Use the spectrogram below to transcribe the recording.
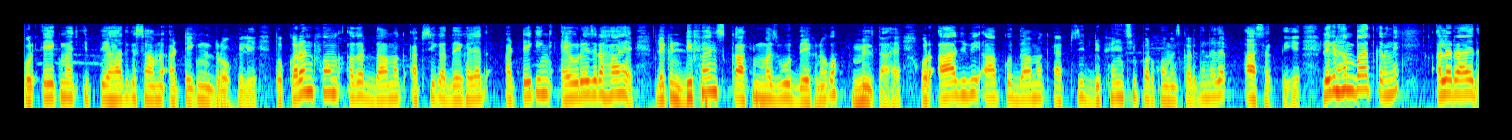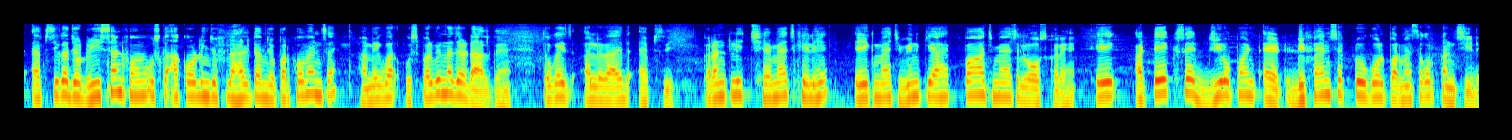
और एक मैच इतिहाद के सामने अटैकिंग ड्रॉ के लिए तो करंट फॉर्म अगर दामक एफ़ का देखा जाए तो अटैकिंग एवरेज रहा है, लेकिन डिफेंस काफ़ी मज़बूत देखने को मिलता है। और आज भी आपको दामक एफ़ डिफेंसिव परफॉर्मेंस करते नज़र आ सकती है। लेकिन हम बात करेंगे अल रायद एफसी का जो रिसेंट फॉर्म है, उसका अकॉर्डिंग जो फ़िलहाल टाइम जो परफॉर्मेंस है, हम एक बार उस पर भी नज़र डालते हैं। तो गई रायद एफसी करंटली छः मैच खेली है, एक मैच विन किया है, पाँच मैच लॉस करे हैं। एक अटैक से ज़ीरो पॉइंट एट डिफेंस से टू गोल पर मैच और कंसीड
